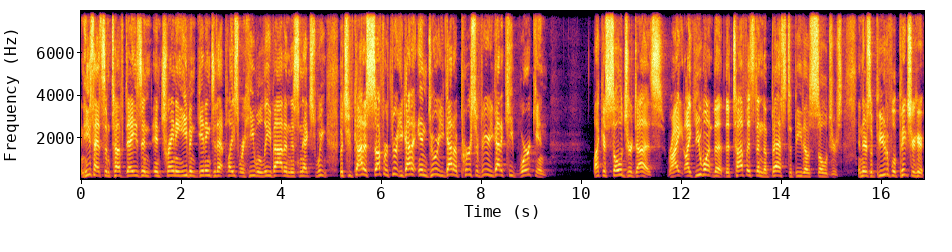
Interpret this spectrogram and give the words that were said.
And he's had some tough days in, in training, even getting to that place where he will leave out in this next week. But you've got to suffer through it. You got to endure. You got to persevere. You got to keep working. Like a soldier does, right? Like you want the, the toughest and the best to be those soldiers. And there's a beautiful picture here.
